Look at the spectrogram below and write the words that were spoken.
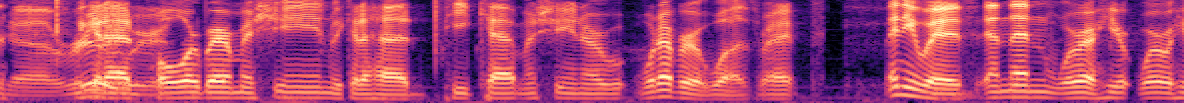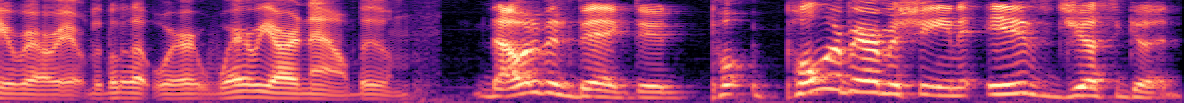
had, Yeah, we really could have had. Polar Bear Machine, we could have had PCAT Machine, or whatever it was, right? Anyways, and then we're here, we're here, where we are, where where we are now. Boom. That would have been big, dude. Po- Polar Bear Machine is just good.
